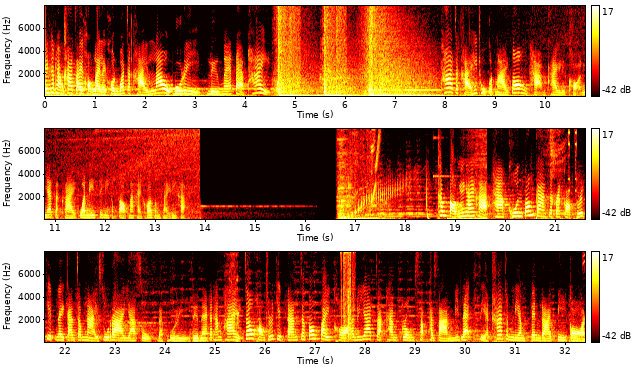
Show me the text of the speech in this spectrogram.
เป็นคำถามคาใจของหลาย ๆ คนว่าจะขายเหล้าบุหรี่ หรือแม้แต่ไพ่ถ้าจะขายให้ถูกกฎหมายต้องถามใครหรือขออนุญาตจากใคร วันนี้เซมีคำตอบมาไขข้อสงสัยนี้ค่ะ คำตอบง่าย ๆ ค่ะ หากคุณต้องการจะประกอบธุรกิจในการจำหน่ายสุรายาสูบแบบบุหรี่ หรือแม้กระทั่งไพ่เจ้าของธุรกิจนั้นจะต้องไปขออนุญาตจากทางกรมสรรพสานมิตและเสียค่าธรรมเนียมเป็นรายปีก่อน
